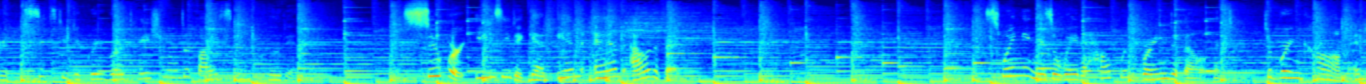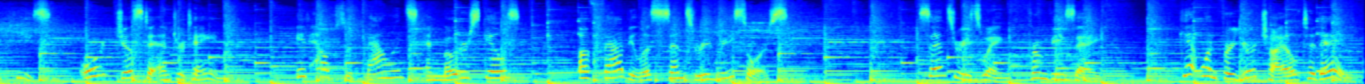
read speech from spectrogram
360 degree rotational device included. Super easy to get in and out of it. Swinging is a way to help with brain development, to bring calm and peace, or just to entertain. It helps with balance and motor skills, a fabulous sensory resource. Sensory Swing from VISSE. Get one for your child today.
